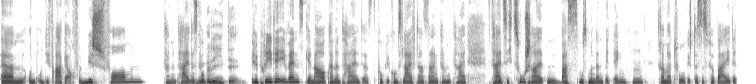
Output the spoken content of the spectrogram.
ähm, und, und die Frage auch von Mischformen kann ein Teil des Hybride. Hybride Events, genau, kann ein Teil des Publikums live da sein, kann ein Teil, Teil sich zuschalten. Was muss man dann bedenken, dramaturgisch, dass es für beide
